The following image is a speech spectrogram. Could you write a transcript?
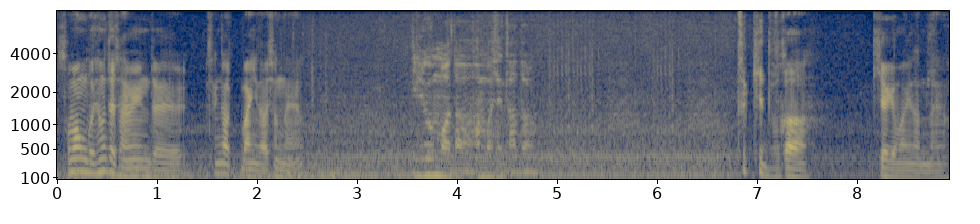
소망부 형제 자매님들 생각 많이 나셨나요? 1년마다 한 번씩 나더라. 특히 누가 기억에 많이 남나요?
